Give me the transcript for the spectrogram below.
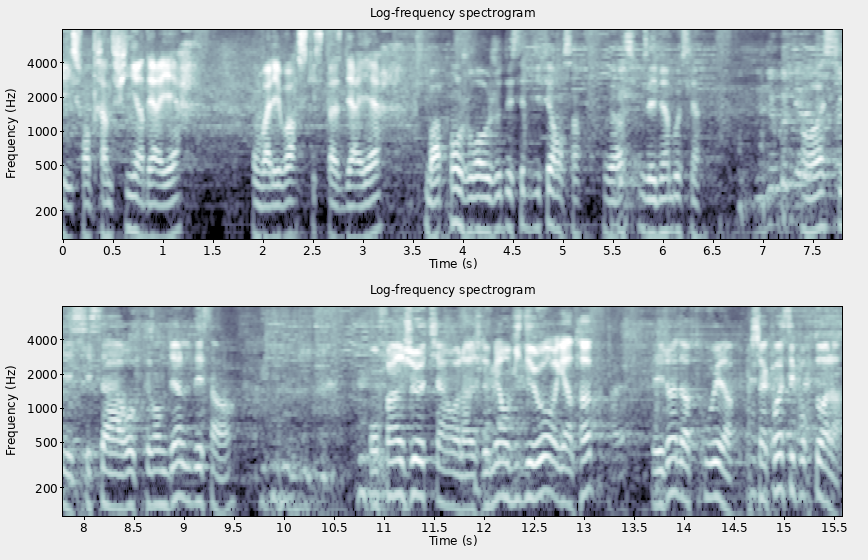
Et ils sont en train de finir derrière. On va aller voir ce qui se passe derrière. Bon, après, on jouera au jeu d'essai de différence. hein. On verra si vous avez bien bossé. hein. On va voir si, si ça représente bien le dessin. hein. On fait un jeu, tiens, voilà, je le mets en vidéo, regarde, hop. Les gens ils doivent trouver là. À chaque fois, c'est pour toi là.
